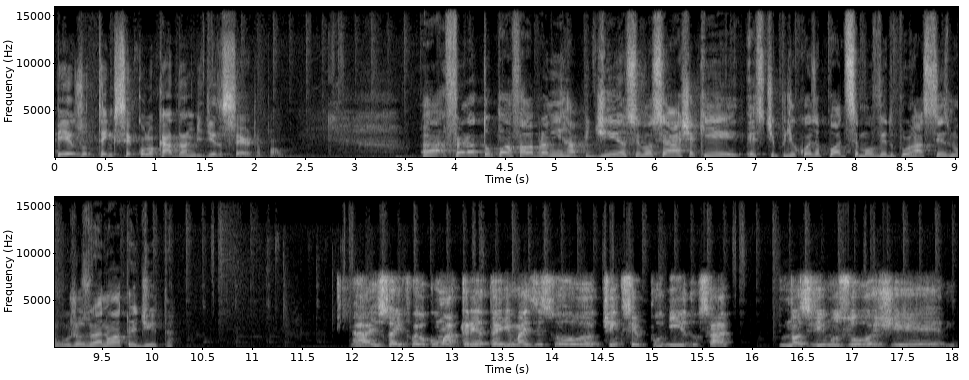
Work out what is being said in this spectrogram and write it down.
peso, tem que ser colocado na medida certa, Paulo. Uh, Fernando Tupan, fala para mim rapidinho se você acha que esse tipo de coisa pode ser movido por racismo. O Josué não acredita. Ah, isso aí foi alguma treta aí, mas isso tinha que ser punido, sabe? Nós vimos hoje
